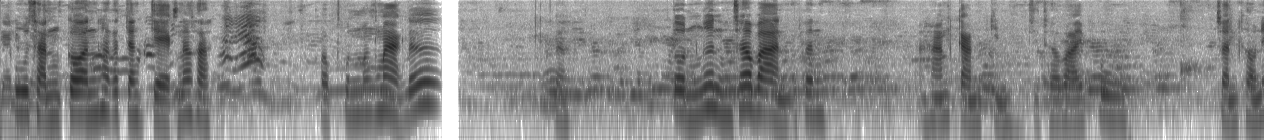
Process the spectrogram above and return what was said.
เด้ออปูสันก่อนถ้าก็จังแจกเนาะค่ะ ขอบคุณมาก ๆ เด้อค่ะต้นเงินชาวบ้านเพิ่น อาหารการกินจิถวายปูสันเขาใน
